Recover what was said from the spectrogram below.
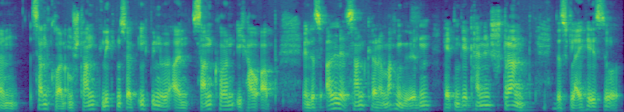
ein Sandkorn am Strand liegt und sagt, ich bin nur ein Sandkorn, ich hau ab. Wenn das alle Sandkörner machen würden, hätten wir keinen Strand. Das gleiche ist so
